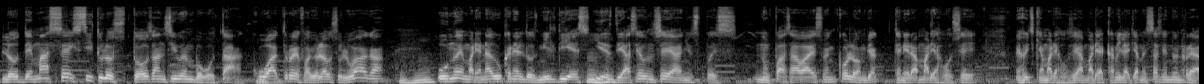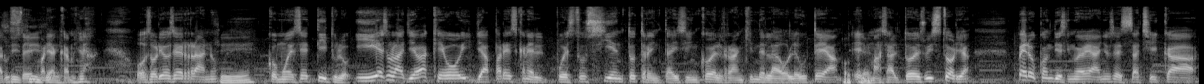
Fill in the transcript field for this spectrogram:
Los demás seis títulos, todos han sido en Bogotá. Cuatro de Fabiola Zuluaga, uno de Mariana Duca en el 2010, y desde hace 11 años, pues no pasaba eso en Colombia, tener a María José, mejor dicho que a María José, a María Camila, ya me está haciendo enredar usted, María Camila. Osorio Serrano, como ese título. Y eso la lleva a que hoy ya aparezca en el puesto 135 del ranking de la WTA, el más alto de su historia, pero con 19 años esta chica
